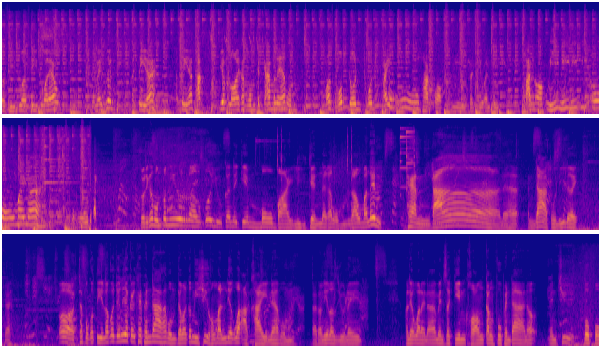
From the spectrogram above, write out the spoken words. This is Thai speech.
ตัวสี่ตัวสี่ตัวแล้วยังไงเพื่อนอันตีนะ อันตีนะผักเรียบร้อยครับผมจัดการมาเลยครับผมมอสโคบโดนชนไปโอ้ผักออกนี่สกิลอันตีปันออกหนีหนีหนีพี่โอ้ไม่นะโอ้โหสวัสดีครับผม ตอนนี้เราก็อยู่กันในเกม Mobile Legend นะครับผม เรามาเล่นแพนด้านะฮะแพนด้าตัวนี้เลยนะก็ถ้าปกติเราก็จะเรียกกันแค่แพนด้าครับผม แต่มันก็มีชื่อของมันเรียกว่าอาไคนะครับผม แต่ตอนนี้เราอยู่ในเขาเรียกว่าอะไรนะ เป็นสกินของกังฟูแพนด้าเนาะเป็นชื่อโปโป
